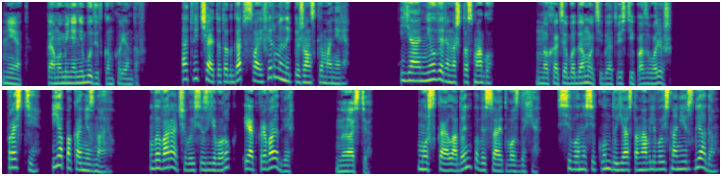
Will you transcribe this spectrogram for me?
«Нет, там у меня не будет конкурентов», — отвечает этот гад в своей фирменной пижонской манере. «Я не уверена, что смогу». «Но хотя бы домой тебя отвезти позволишь?» «Прости, я пока не знаю». Выворачиваюсь из его рук и открываю дверь. «Настя». Мужская ладонь повисает в воздухе. Всего на секунду я останавливаюсь на ней взглядом.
